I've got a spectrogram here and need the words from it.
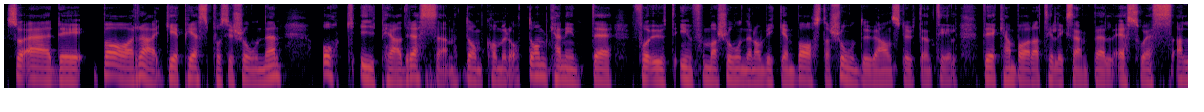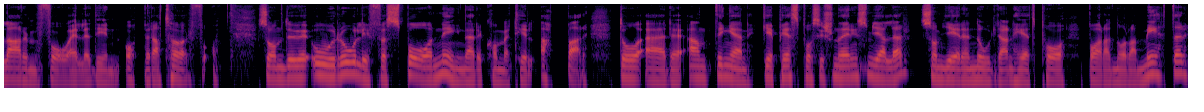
så är det bara GPS-positionen och IP-adressen de kommer åt. De kan inte få ut informationen om vilken basstation du är ansluten till. Det kan bara till exempel SOS Alarm få eller din operatör få. Så om du är orolig för spårning när det kommer till appar, då är det antingen GPS-positionering som gäller, som ger en noggrannhet på bara några meter,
